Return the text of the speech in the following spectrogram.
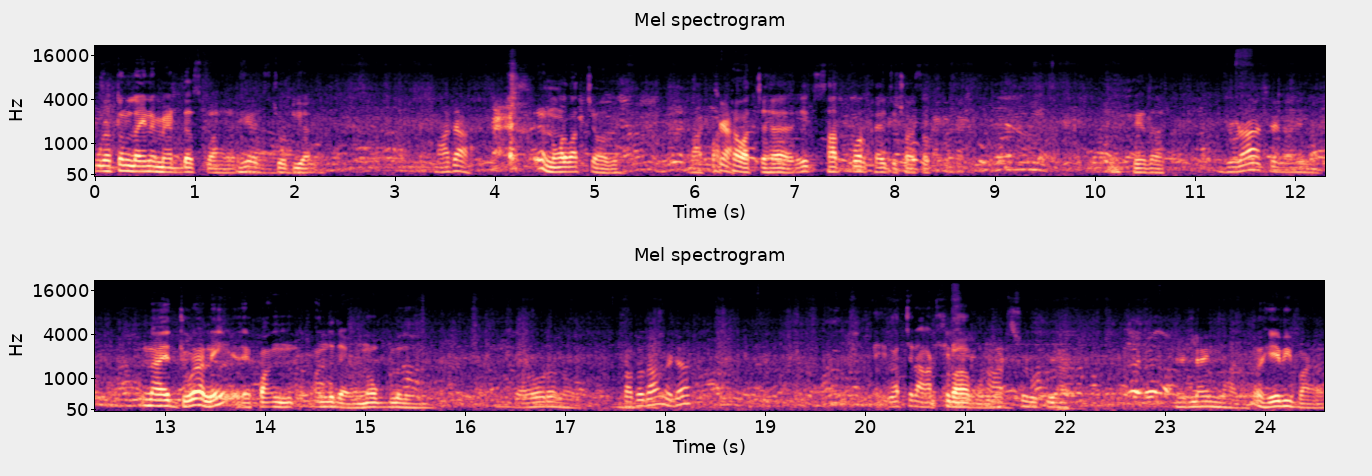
পুরাতন লাইনে ম্যাডাস পাহাড় ঠিক আছে। চটিয়াল। মাদা নর বাচ্চা হবে। বাচ্চা? বাচ্চা হ্যাঁ এই সাত পর খাইছে ছয় সাত ফেদার জোড়া আছে না না এর জোড়া নেই পান্দে দেখো নখগুলো দেখো বড় নয় কত দাম এটা? এই বাচ্চাটা আটশো টাকা পড়বে। আটশো রুপিয়া। হেডলাইন ভালো। হেভি পায়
